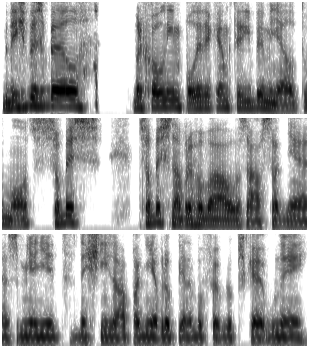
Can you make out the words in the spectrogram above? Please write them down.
když bys byl vrcholným politikem, který by měl tu moc, co bys, co bys navrhoval zásadně změnit v dnešní západní Evropě nebo v Evropské unii?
